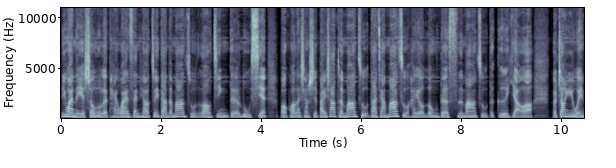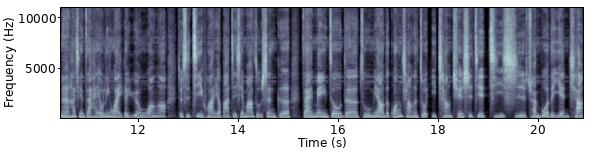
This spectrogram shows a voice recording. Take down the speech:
另外呢，也收录了台湾三条最大的妈祖绕境的路线，包括了像是白沙屯妈祖、大甲妈祖，还有龙德寺妈祖的歌谣啊。而张宇伟呢，他现在还有另外一个愿望啊，就是计划要把这些妈祖圣歌在湄洲的祖庙的广场呢，做一场全世界即时传播的演唱，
